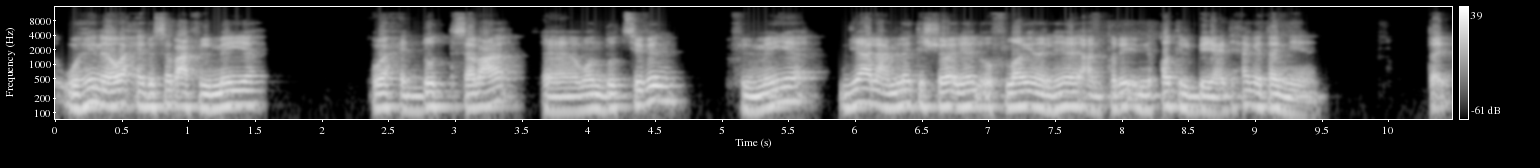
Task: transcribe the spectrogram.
وهنا 1.7% 1.7 1.7 في المية. دي على عمليات الشراء اللي هي ال offline اللي هي عن طريق نقاط البيع. دي حاجة تانية يعني. طيب.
